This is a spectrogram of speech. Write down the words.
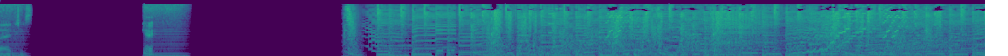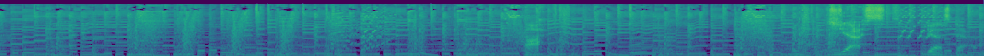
Okay. Ah. Just, just out.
